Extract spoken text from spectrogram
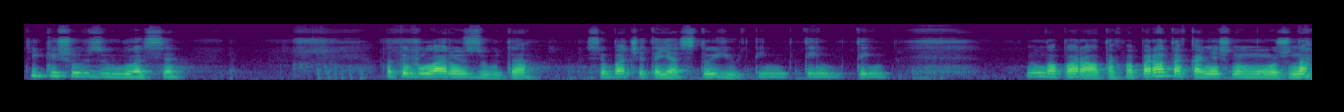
Тільки що взулася. А то була розута. Все, бачите, я стою. Тим, тим, тим. Ну, в апаратах. В апаратах, звісно, можна.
